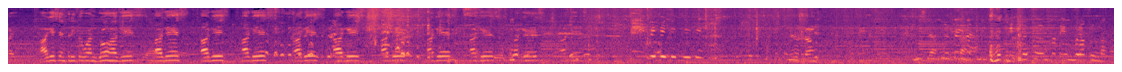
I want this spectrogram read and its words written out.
Okay. Hagis and 3, 2, 1, go. Hagis, hagis, hagis, hagis, hagis, hagis, hagis, hagis, hagis, hagis, hagis. Ganun lang. Ba't pati yung bulak yung mga?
